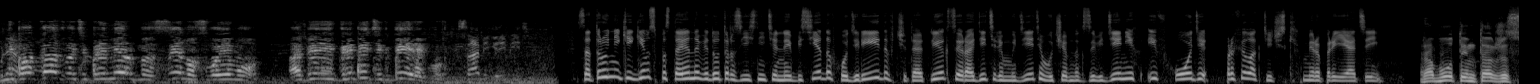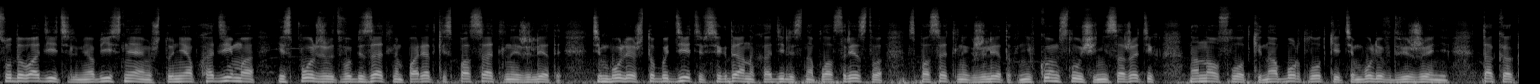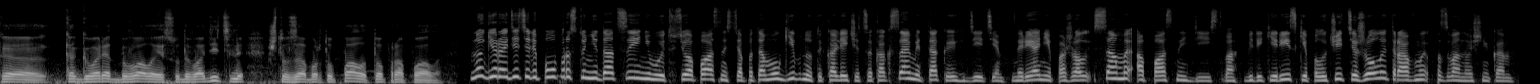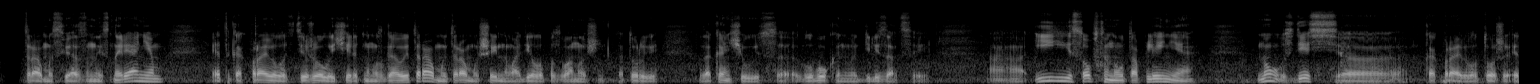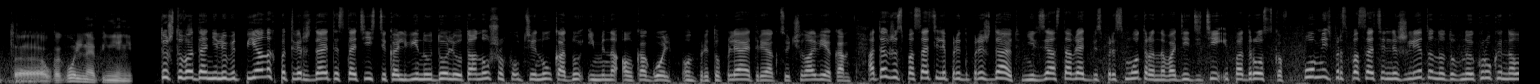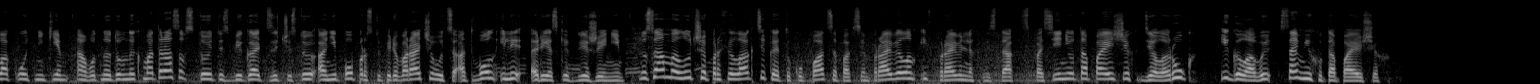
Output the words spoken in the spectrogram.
не показывайте пример сыну своему, а гребите к берегу. Сами гребите. Сотрудники ГИМС постоянно ведут разъяснительные беседы в ходе рейдов, читают лекции родителям и детям в учебных заведениях и в ходе профилактических мероприятий. Работаем также с судоводителями, объясняем, что необходимо использовать в обязательном порядке спасательные жилеты. Тем более, чтобы дети всегда находились на плавсредства в спасательных жилетах. Ни в коем случае не сажать их на нос лодки, на борт лодки, тем более в движении. Так как, э, как говорят бывалые судоводители, что за борт упало, то пропало. Многие родители попросту недооценивают всю опасность, а потому гибнут и калечатся как сами, так и их дети. Ныряние, пожалуй, самое опасное действие. Великие риски получить тяжелые травмы позвоночника. Травмы, связанные с нырянием, это, как правило, тяжелые черепно-мозговые травмы и травмы шейного отдела позвоночника, которые заканчиваются глубокой инвалидизацией. А, и, собственно, утопление. Ну, здесь, э, как правило, тоже это алкогольное опьянение. То, что вода не любит пьяных, подтверждает и статистика. Львиную долю утонувших утянул ко дну именно алкоголь. Он притупляет реакцию человека. А также спасатели предупреждают, нельзя оставлять без присмотра на воде детей и подростков. Помнить про спасательные жилеты, надувной круг и налокотники. А вот надувных матрасов стоит избегать. Зачастую они попросту переворачиваются от волн или резких движений. Но самая лучшая профилактика – это купаться по всем правилам и в правильных местах. Спасение утопающих – дело рук и головы самих утопающих.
